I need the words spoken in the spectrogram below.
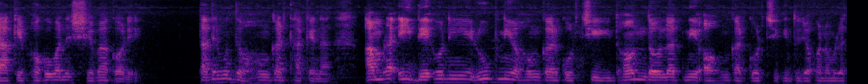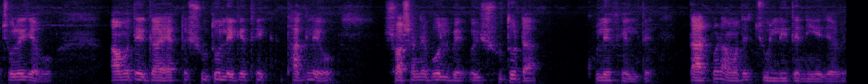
ডাকে, ভগবানের সেবা করে, তাদের মধ্যে অহংকার থাকে না। আমরা এই দেহ নিয়ে, রূপ নিয়ে অহংকার করছি ধন দৌলত নিয়ে অহংকার করছি, কিন্তু যখন আমরা চলে যাব আমাদের গায়ে একটা সুতো লেগে থেক- থাকলেও শ্মশানে বলবে, ওই সুতোটা খুলে ফেলতে। তারপর আমাদের চুল্লিতে নিয়ে যাবে।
